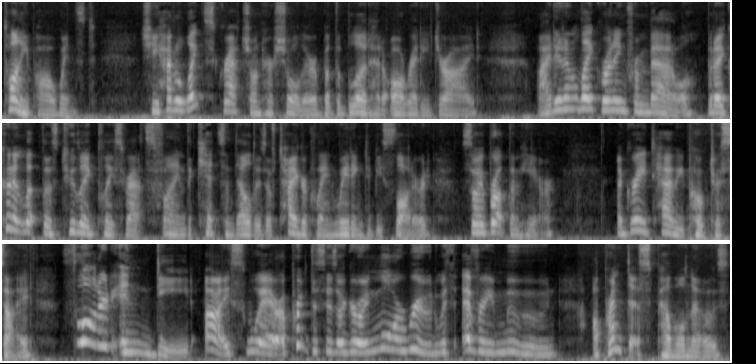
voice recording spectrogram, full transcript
Tawnypaw winced. She had a light scratch on her shoulder, but the blood had already dried. I didn't like running from battle, but I couldn't let those two-leg place rats find the kits and elders of Tiger Clan waiting to be slaughtered, so I brought them here. A gray tabby poked her side. Slaughtered indeed! I swear, apprentices are growing more rude with every moon. Apprentice, Pebble Nose.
